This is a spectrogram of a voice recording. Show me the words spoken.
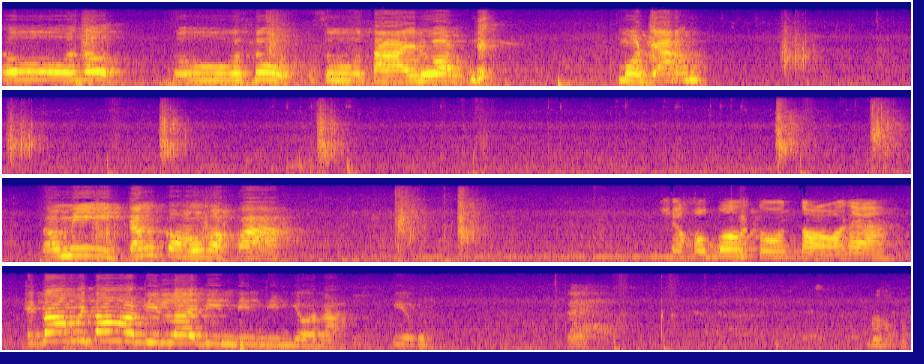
สู้สู้สู้สู้สู้ตายร่วง หมดยัง เรามีอีกตั้งกองกว่ากว่าเชคโคเบอร์สโตนต่อเลยอะไม่ต้องไม่ต้องเอาดินเลยดินดินดินโยนละคิวไปขุด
